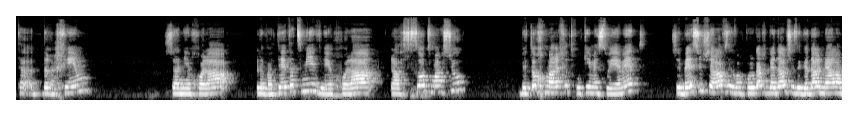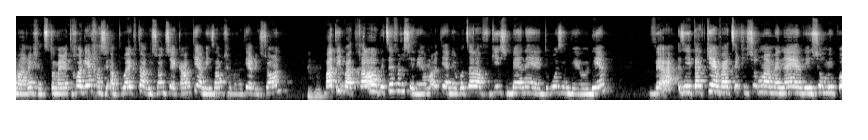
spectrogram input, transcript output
את הדרכים שאני יכולה לבטא את עצמי ויכולה לעשות משהו בתוך מערכת חוקים מסוימת, שבאיזשהו שלב זה כבר כל כך גדל שזה גדל מעל המערכת. זאת אומרת, אני יכולה להגיד לך שהפרויקט הראשון שהקמתי, המיזם החברתי הראשון, מהמם. באתי בהתחלה לבית ספר שלי, אמרתי אני רוצה להפגיש בין אה, דרוזים ויהודים, וזה התעכב, היה צריך אישור מהמנהל ואישור מפה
